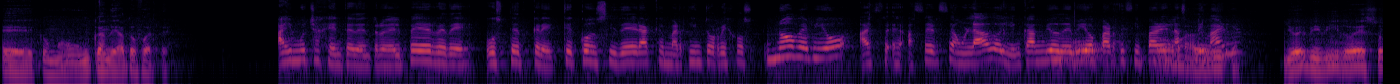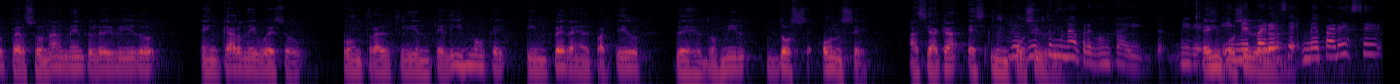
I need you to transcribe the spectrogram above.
eh, como un candidato fuerte. Hay mucha gente dentro del PRD, ¿usted cree que considera que Martín Torrijos no debió hace- hacerse a un lado y en cambio debió participar en las Adelita, primarias? Yo he vivido eso, personalmente lo he vivido en carne y hueso, contra el clientelismo que impera en el partido desde el 2012, 11 hacia acá es Pero imposible. yo tengo una pregunta ahí. Mire, Es y me imposible, parece, me parece,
